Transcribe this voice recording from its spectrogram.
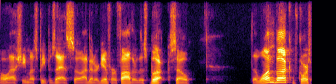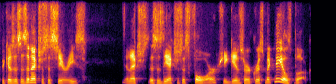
oh she must be possessed so i better give her father this book so the one book of course because this is an exorcist series an ex this is the exorcist 4 she gives her chris macneil's book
